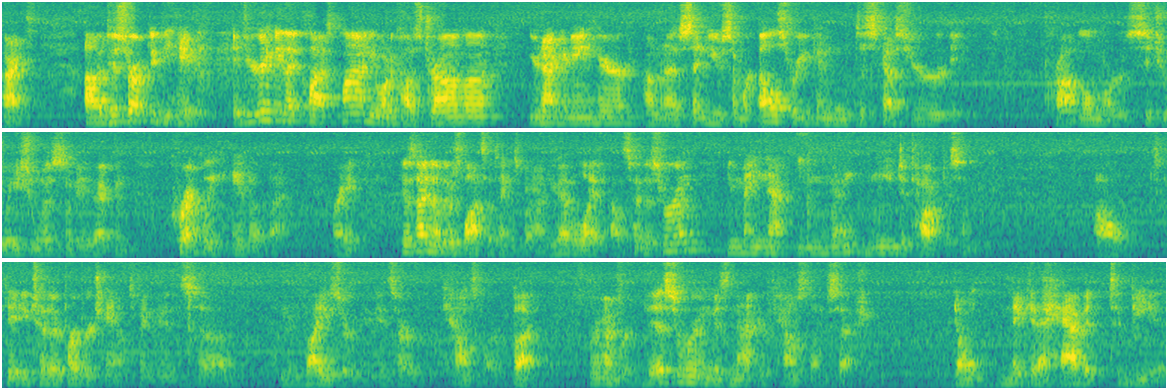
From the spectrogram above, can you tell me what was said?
All right, uh, disruptive behavior. If you're gonna be that class clown, you wanna cause drama, you're not gonna be in here, I'm gonna send you somewhere else where you can discuss your problem or situation with somebody that can correctly handle that, right? Because I know there's lots of things going on. You have a life outside this room, you may not, you might need to talk to somebody. I'll get you to the appropriate channels. Maybe it's uh, an advisor, maybe it's our counselor. But remember, this room is not your counseling section. Don't make it a habit to be it.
